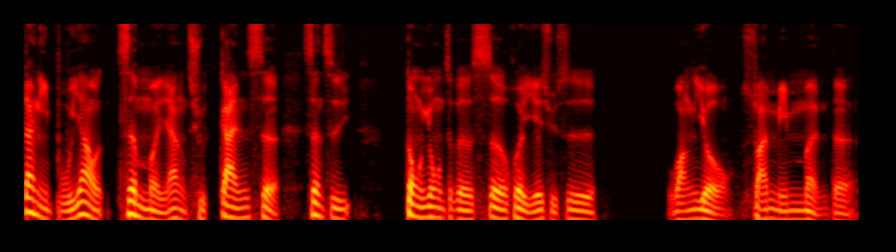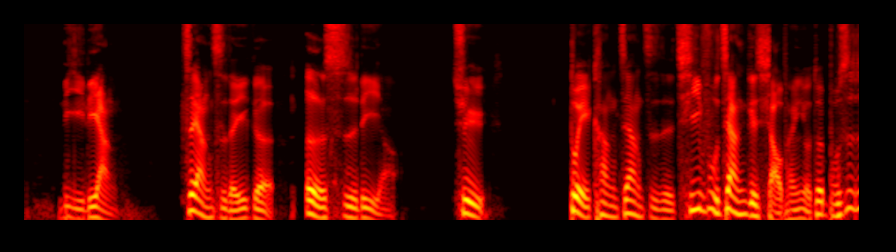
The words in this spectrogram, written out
但你不要这么样去干涉，甚至动用这个社会，也许是网友、酸民们的力量，这样子的一个恶势力啊，去。对抗这样子的欺负这样一个小朋友，对，不是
